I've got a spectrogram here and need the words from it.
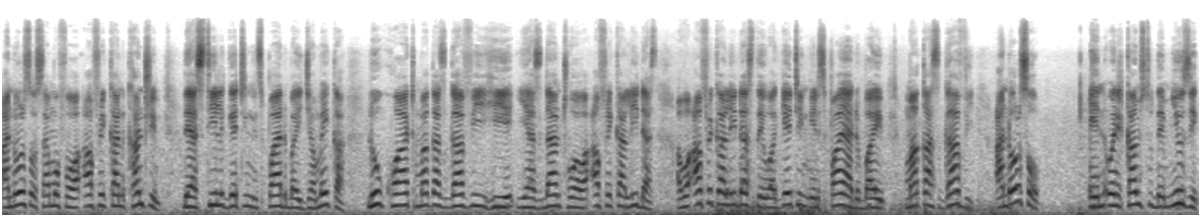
and also some of our African country. They are still getting inspired by Jamaica. Look what Marcus Garvey he, he has done to our African leaders. Our African leaders they were getting inspired by Marcus Garvey, and also in when it comes to the music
